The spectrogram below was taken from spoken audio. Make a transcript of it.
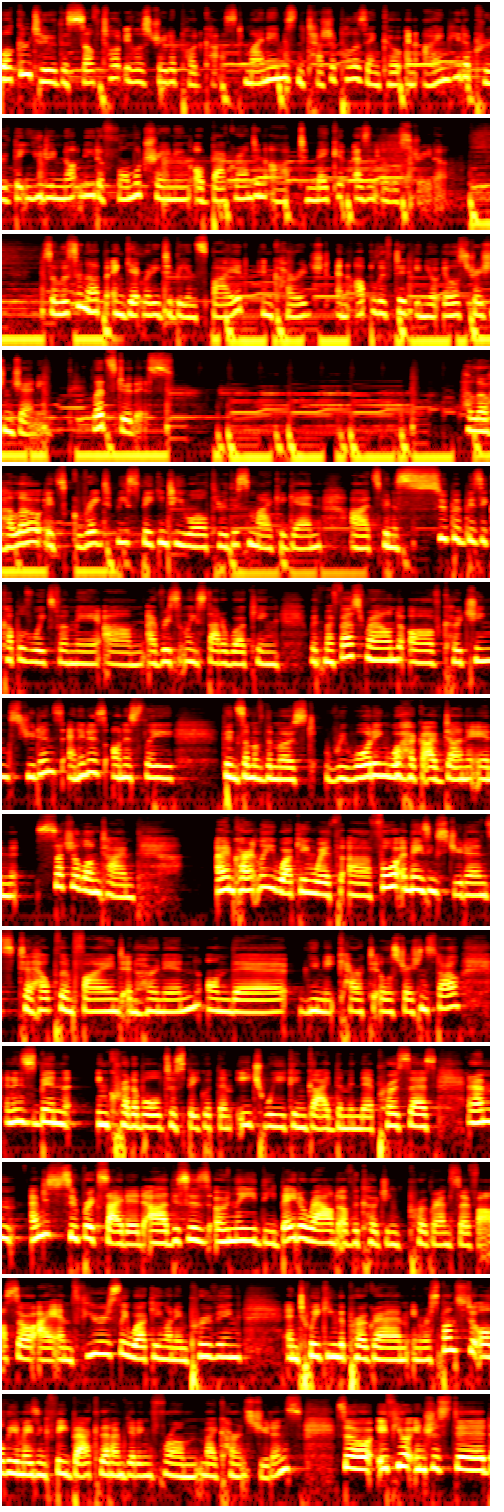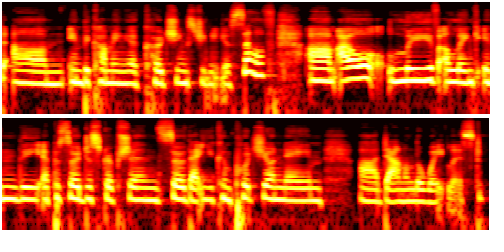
Welcome to the Self Taught Illustrator podcast. My name is Natasha Polizenko, and I am here to prove that you do not need a formal training or background in art to make it as an illustrator. So listen up and get ready to be inspired, encouraged, and uplifted in your illustration journey. Let's do this. Hello, hello. It's great to be speaking to you all through this mic again. Uh, it's been a super busy couple of weeks for me. Um, I've recently started working with my first round of coaching students, and it has honestly been some of the most rewarding work I've done in such a long time. I am currently working with uh, four amazing students to help them find and hone in on their unique character illustration style. And it has been incredible to speak with them each week and guide them in their process. And I'm I'm just super excited. Uh, this is only the beta round of the coaching program so far, so I am furiously working on improving and tweaking the program in response to all the amazing feedback that I'm getting from my current students. So if you're interested um, in becoming a coaching student yourself, um, I'll leave a link in the episode description so that you can put your name uh, down on the wait list.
